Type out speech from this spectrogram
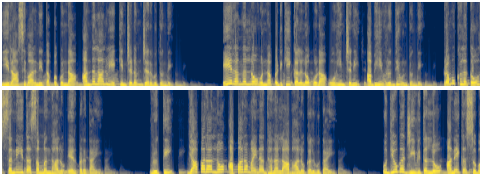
ఈ రాశివారిని తప్పకుండా అందలాలు ఎక్కించడం జరుగుతుంది. ఏ రంగంలో ఉన్నప్పటికీ కలలో కూడా ఊహించని అభివృద్ధి ఉంటుంది. ప్రముఖులతో సన్నిహిత సంబంధాలు ఏర్పడతాయి. వృత్తి వ్యాపారాల్లో అపారమైన ధన లాభాలు కలుగుతాయి. ఉద్యోగ జీవితంలో అనేక శుభ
